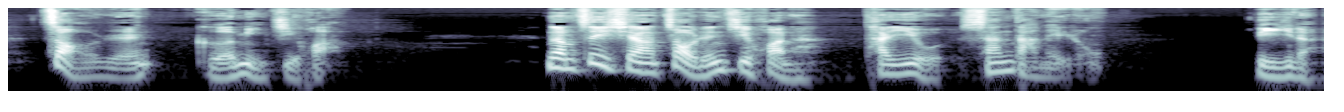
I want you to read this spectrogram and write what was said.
“造人革命计划”。那么这项造人计划呢，它也有三大内容。第一呢。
